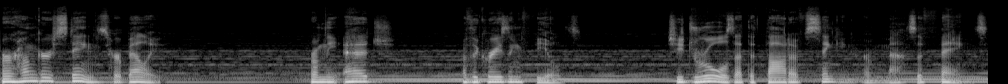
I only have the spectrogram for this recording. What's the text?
Her hunger stings her belly. From the edge of the grazing fields, she drools at the thought of sinking her massive fangs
